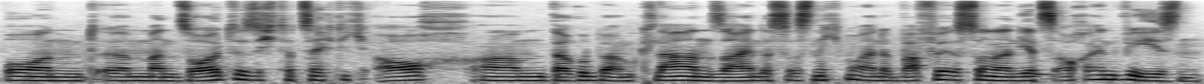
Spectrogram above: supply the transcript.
Und äh, man sollte sich tatsächlich auch ähm, darüber im Klaren sein, dass das nicht nur eine Waffe ist, sondern jetzt auch ein Wesen.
